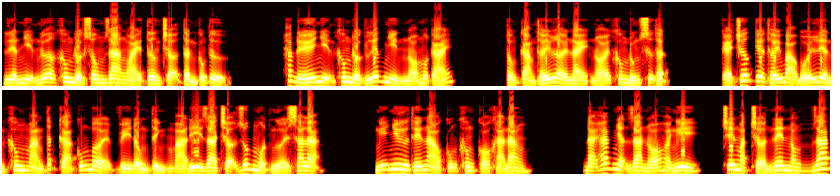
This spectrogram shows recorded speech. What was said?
liền nhịn nữa không được xông ra ngoài tương trợ tần công tử. Hắc đế nhịn không được liếc nhìn nó một cái. Tổng cảm thấy lời này nói không đúng sự thật. Kẻ trước kia thấy bảo bối liền không màng tất cả cũng bởi vì đồng tình mà đi ra chợ giúp một người xa lạ. Nghĩ như thế nào cũng không có khả năng. Đại hắc nhận ra nó hoài nghi, trên mặt trở nên nong rát,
